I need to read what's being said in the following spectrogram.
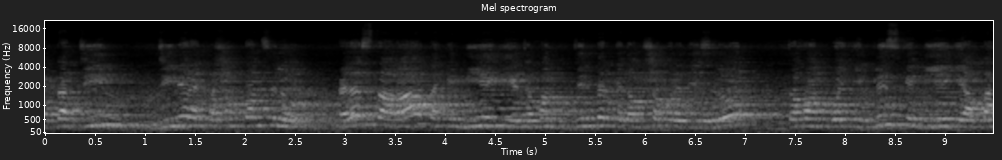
একটা জিন, জিনের একটা সন্তান ছিল। ফেরেশতারা তাকে নিয়ে গিয়ে যখন জিনদেরকে ধ্বংস করে দিয়েছিল তখন ওই ইবলিসকে নিয়ে গিয়ে আল্লাহ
